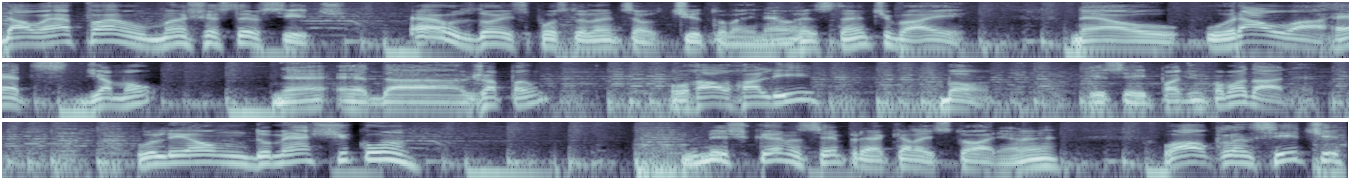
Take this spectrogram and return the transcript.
Da UEFA, o Manchester City. É os dois postulantes ao título aí, né? O restante vai, né? O Urawa Reds Diamond, né? É da Japão. O Al Rally, bom, esse aí pode incomodar, né? O Leão do México, o mexicano sempre é aquela história, né? O Auckland City,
